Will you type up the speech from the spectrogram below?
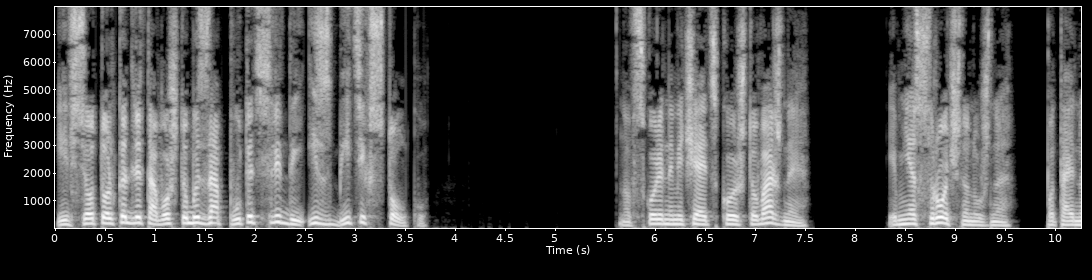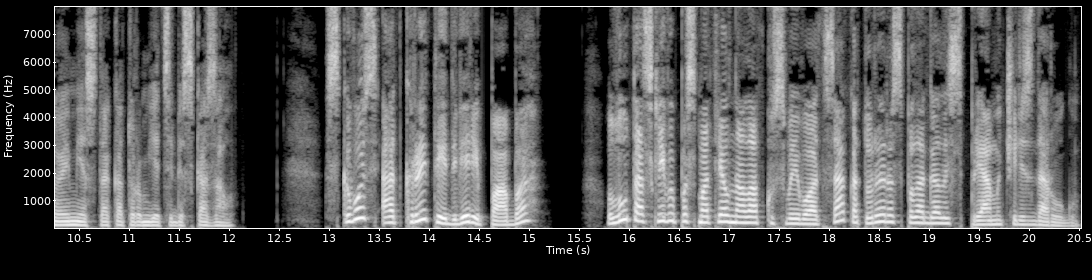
и все только для того, чтобы запутать следы и сбить их с толку. Но вскоре намечается кое-что важное, и мне срочно нужно потайное место, о котором я тебе сказал. Сквозь открытые двери паба Лу тоскливо посмотрел на лавку своего отца, которая располагалась прямо через дорогу.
